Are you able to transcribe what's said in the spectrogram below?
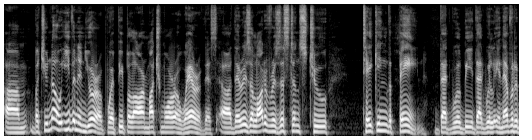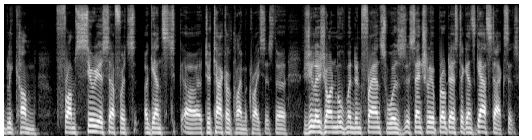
um, but you know, even in Europe, where people are much more aware of this, uh, there is a lot of resistance to taking the pain that will be that will inevitably come from serious efforts against uh, to tackle climate crisis. The Gilets Jaunes movement in France was essentially a protest against gas taxes.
